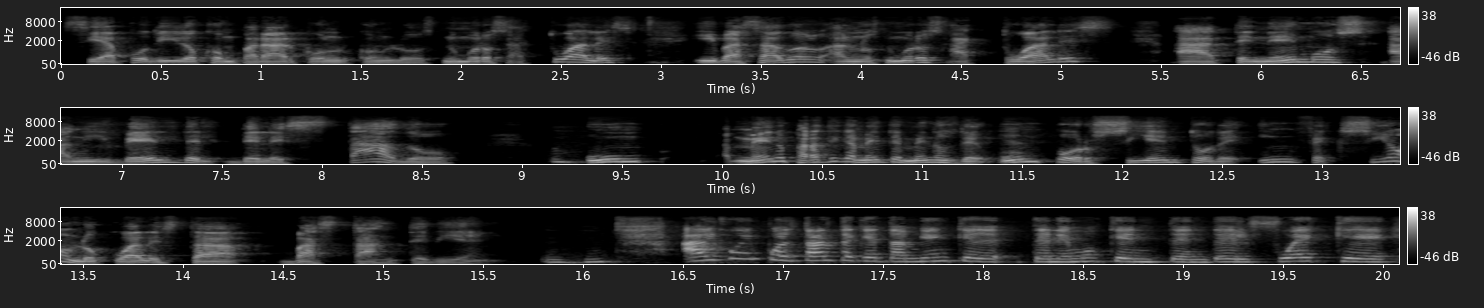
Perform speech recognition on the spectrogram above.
se ha podido comparar con, con los números actuales y basado en los números actuales, tenemos a nivel del, del Estado un menos, prácticamente menos de un por ciento de infección, lo cual está bastante bien. Algo importante que también que tenemos que entender fue que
